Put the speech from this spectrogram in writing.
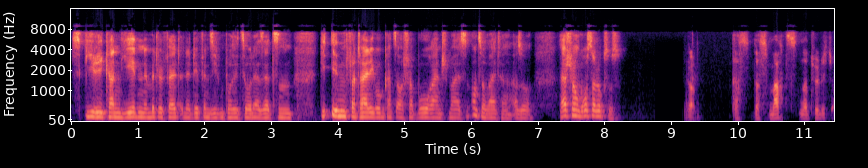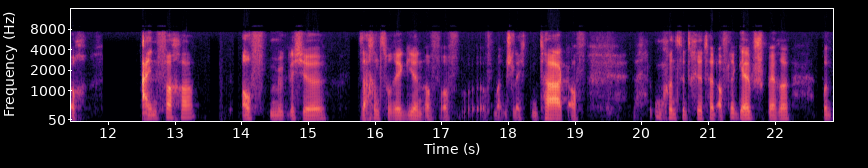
Skiri kann jeden im Mittelfeld in der defensiven Position ersetzen. Die Innenverteidigung kannst auch Chabot reinschmeißen und so weiter. Also, das ist schon ein großer Luxus. Das, das macht es natürlich auch einfacher, auf mögliche Sachen zu reagieren, auf, auf, auf mal einen schlechten Tag, auf Unkonzentriertheit, auf eine Gelbsperre. Und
